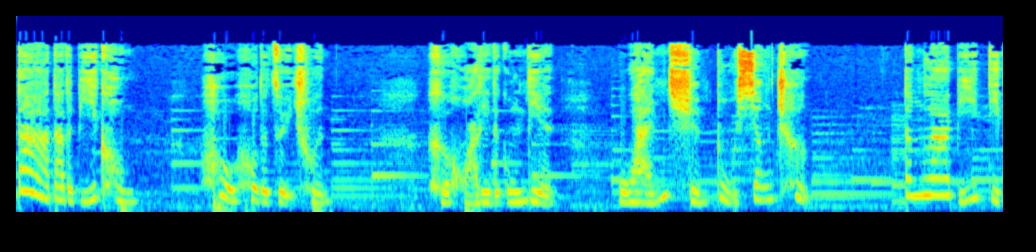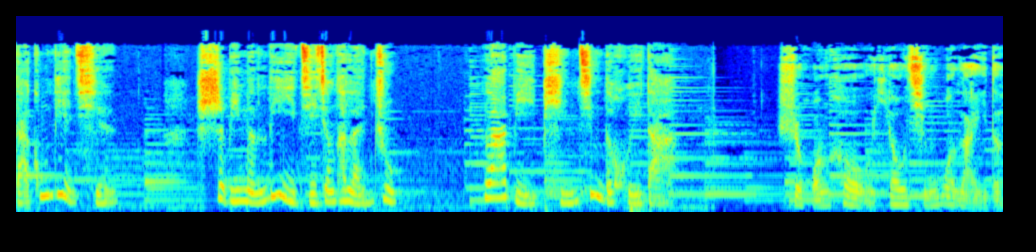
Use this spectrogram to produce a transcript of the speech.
大大的鼻孔，厚厚的嘴唇，和华丽的宫殿完全不相称。当拉比抵达宫殿前，士兵们立即将他拦住。拉比平静地回答：“是皇后邀请我来的。”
